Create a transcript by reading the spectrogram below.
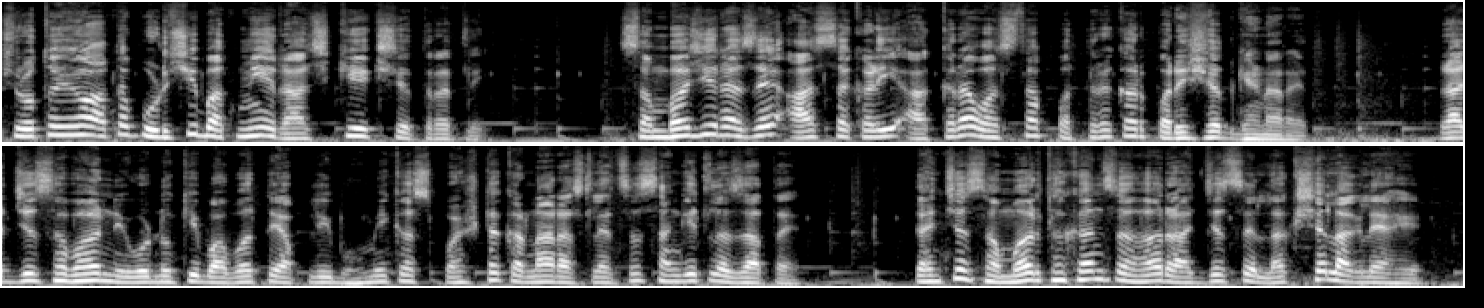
श्रोतयो हो, आता पुढची बातमी राजकीय क्षेत्रातली. संभाजीराजे आज सकाळी अकरा वाजता पत्रकार परिषद घेणार आहेत. राज्यसभा निवडणुकीबाबत ते आपली भूमिका स्पष्ट करणार असल्याचं सांगितलं जात आहे त्यांच्या समर्थकांसह राज्याचे लक्ष लागले आहे.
